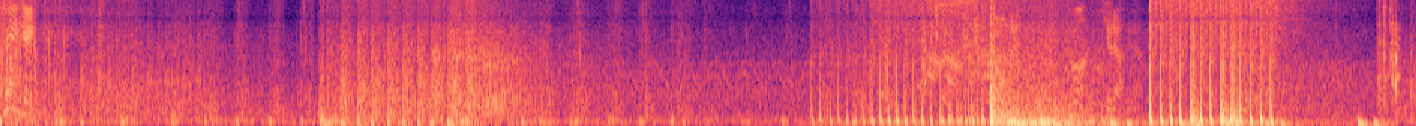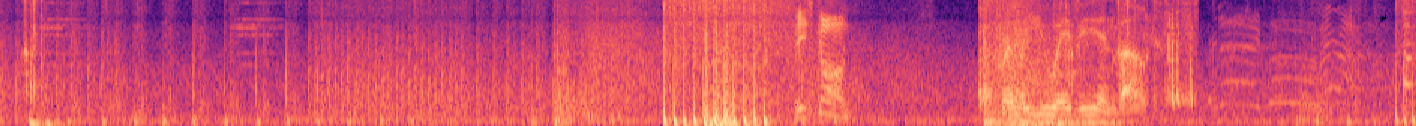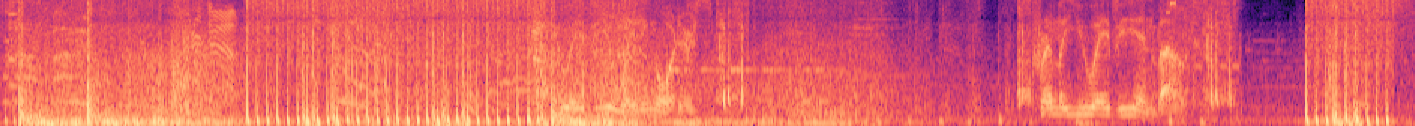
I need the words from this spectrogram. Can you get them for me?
Changing! He's gone. Friendly UAV inbound. UAV awaiting orders. Friendly UAV inbound.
